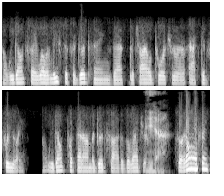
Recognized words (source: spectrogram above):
Uh, we don't say, well, at least it's a good thing that the child torturer acted freely. Uh, we don't put that on the good side of the ledger. Yeah. So I don't think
